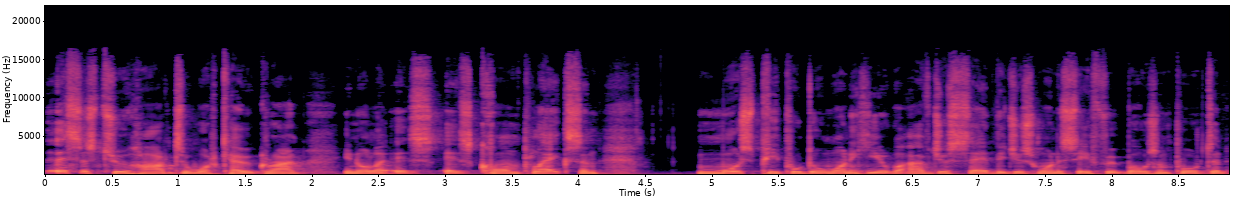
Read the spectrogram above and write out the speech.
this is too hard to work out, Grant. You know, like it's it's complex and most people don't want to hear what I've just said. They just want to say football's important.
